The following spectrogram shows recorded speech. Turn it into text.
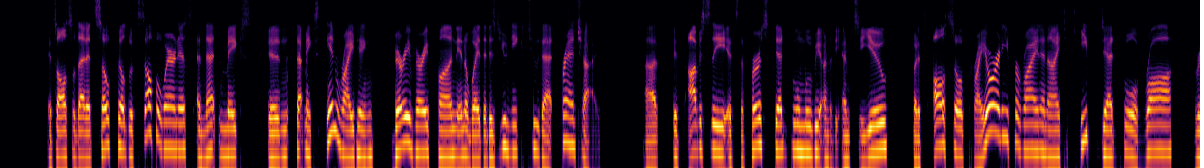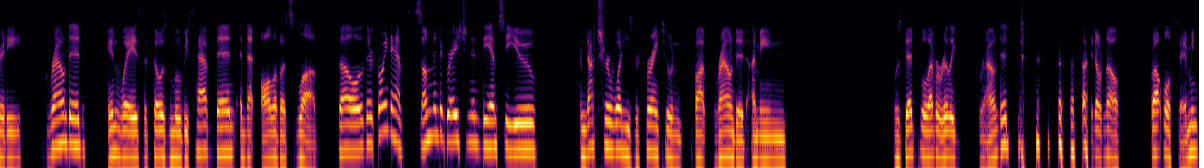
It's also that it's so filled with self-awareness, and that makes in that makes in writing very, very fun in a way that is unique to that franchise. Uh, it's obviously it's the first Deadpool movie under the MCU, but it's also a priority for Ryan and I to keep Deadpool raw, gritty, grounded in ways that those movies have been and that all of us love. So they're going to have some integration into the MCU. I'm not sure what he's referring to about grounded. I mean, was Deadpool ever really grounded? I don't know. Well, we'll see. I mean,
